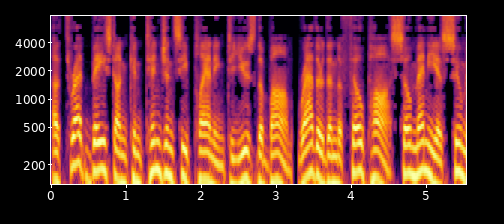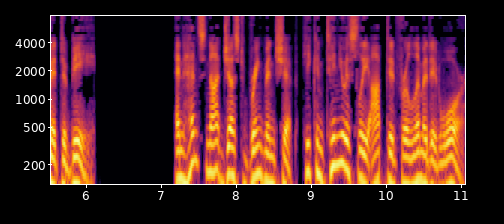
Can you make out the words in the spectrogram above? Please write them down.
a threat based on contingency planning to use the bomb, rather than the faux pas so many assume it to be. And hence not just brinkmanship, he continuously opted for limited war.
